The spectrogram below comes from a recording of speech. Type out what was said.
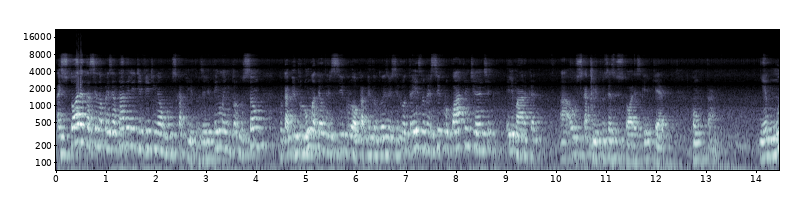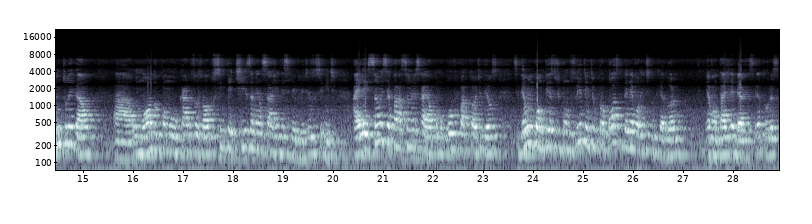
A história está sendo apresentada, ele divide em alguns capítulos. Ele tem uma introdução do capítulo 1 até o versículo, ao capítulo 2, versículo 3. No versículo 4 em diante, ele marca ah, os capítulos e as histórias que ele quer contar. E é muito legal ah, o modo como o Carlos Oswaldo sintetiza a mensagem desse livro. Ele diz o seguinte: a eleição e separação de Israel como povo pactual de Deus se deu em um contexto de conflito entre o propósito benevolente do Criador e a vontade rebelde das criaturas,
